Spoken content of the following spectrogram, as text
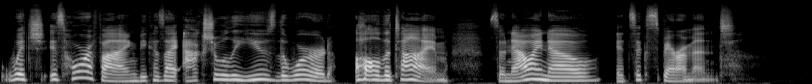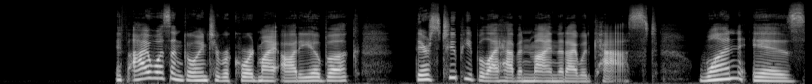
which is horrifying because I actually use the word all the time. So now I know it's experiment. If I wasn't going to record my audiobook, there's two people I have in mind that I would cast. One is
